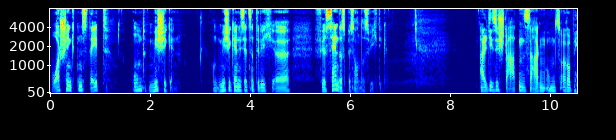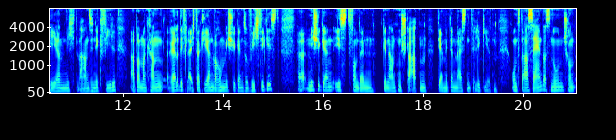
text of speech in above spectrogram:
Washington State und Michigan. Und Michigan ist jetzt natürlich äh, für Sanders besonders wichtig. All diese Staaten sagen uns Europäern nicht wahnsinnig viel, aber man kann relativ leicht erklären, warum Michigan so wichtig ist. Äh, Michigan ist von den genannten Staaten der mit den meisten Delegierten. Und da Sanders nun schon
